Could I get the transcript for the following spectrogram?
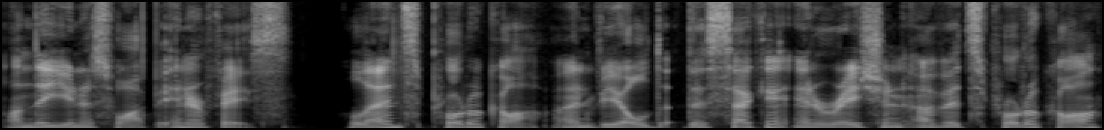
on the Uniswap interface. Lens Protocol unveiled the second iteration of its protocol,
